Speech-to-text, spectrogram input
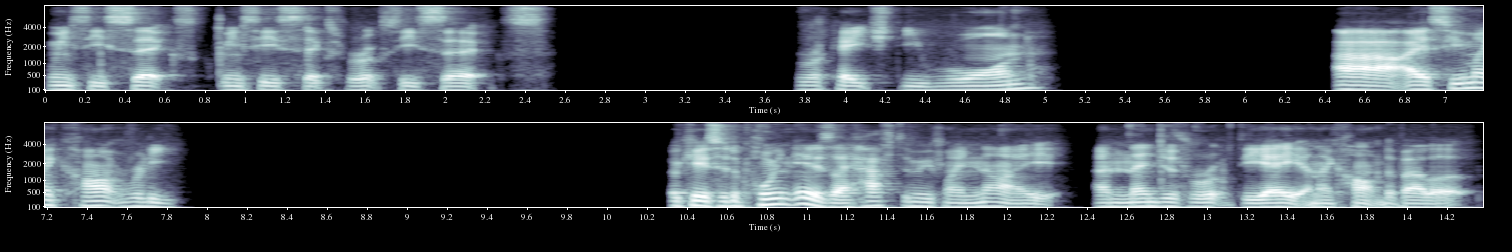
Queen c6, queen c6, rook c6. Rook hd1. Ah, uh, I assume I can't really... Okay, so the point is I have to move my knight, and then just rook d8, and I can't develop.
